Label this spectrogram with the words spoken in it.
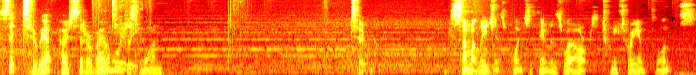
Is that two outposts that are available or just one? Two. Some allegiance points with them as well, up to 23 influence.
